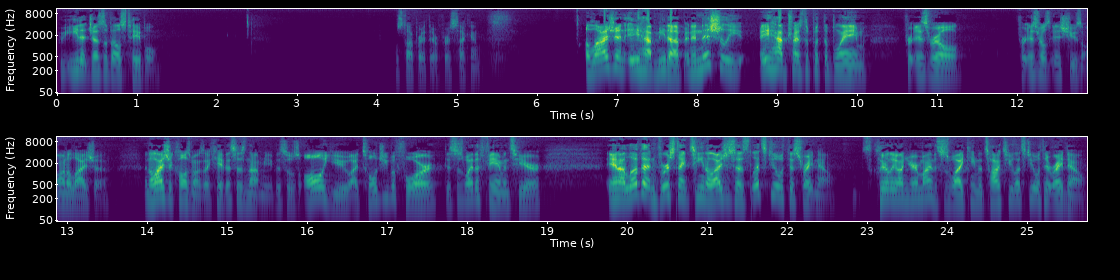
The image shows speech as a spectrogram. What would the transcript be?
who eat at Jezebel's table. We'll stop right there for a second. Elijah and Ahab meet up, and initially Ahab tries to put the blame for Israel, for Israel's issues on Elijah. And Elijah calls him. I was like, hey, this is not me. This was all you. I told you before. This is why the famine's here. And I love that in verse 19, Elijah says, Let's deal with this right now. It's clearly on your mind. This is why I came to talk to you. Let's deal with it right now.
